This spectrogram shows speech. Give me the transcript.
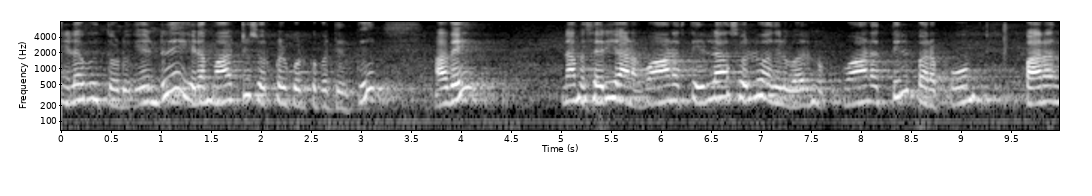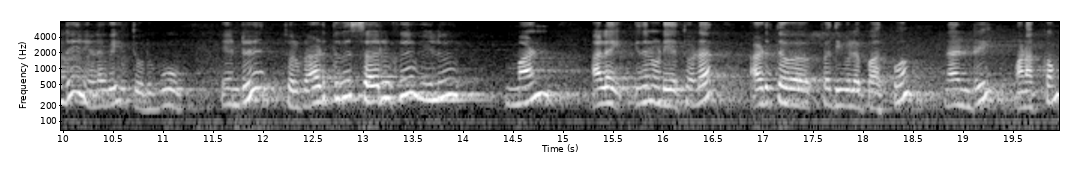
நிலவு தொடு என்று இடம் மாற்றி சொற்கள் கொடுக்கப்பட்டிருக்கு. அதை நம்ம சரியான வானத்தில் எல்லா சொல்லும் அதில் வரணும். வானத்தில் பறப்போம் பறந்து நிலவை தொடுவோம் என்று சொல்கிறோம் அடுத்தது சருகு விழு மண் அலை இதனுடைய தொடர். அடுத்த பதிவில் பார்ப்போம். நன்றி வணக்கம்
